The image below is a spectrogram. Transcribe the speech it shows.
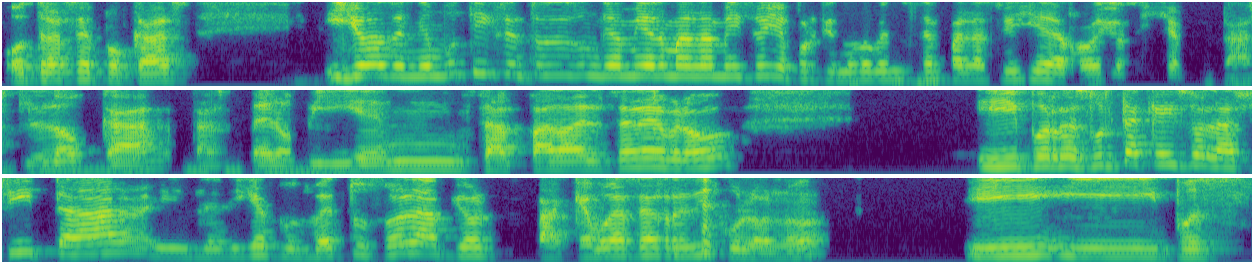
otras épocas. Y yo las vendía en boutiques. Entonces un día mi hermana me dice, oye, ¿por qué no lo vendes en Palacio Hierro? Yo dije, estás loca, estás pero bien zapada del cerebro. Y pues resulta que hizo la cita y le dije, pues ve tú sola, yo, ¿para qué voy a hacer ridículo, no? Y, y pues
